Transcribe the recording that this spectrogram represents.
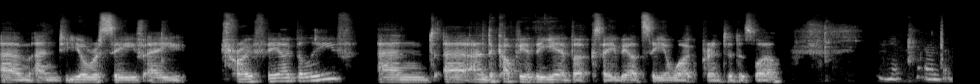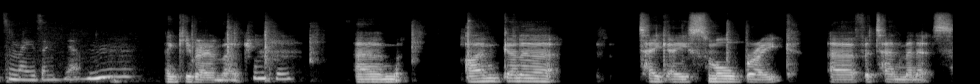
um, and you'll receive a trophy, I believe, and uh, and a copy of the yearbook, so you'll be able to see your work printed as well. Yeah, oh, that's amazing. Yeah. Mm. Thank you very much. Thank you. Um, I'm gonna take a small break uh, for ten minutes,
